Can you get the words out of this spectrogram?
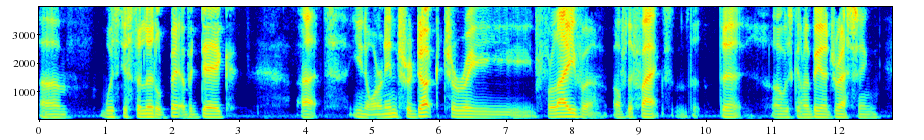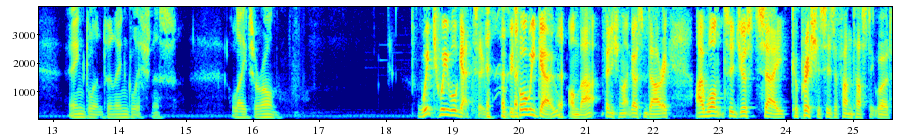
um, was just a little bit of a dig at, you know, or an introductory flavour of the fact that, that I was going to be addressing England and Englishness later on. Which we will get to. But before we go on that, finish on that Ghost and Diary, I want to just say capricious is a fantastic word.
